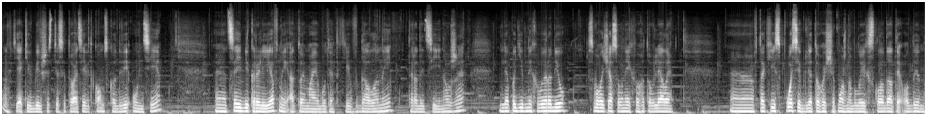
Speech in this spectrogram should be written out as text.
ну, як і в більшості ситуацій від Комско, 2 унції. Е, Цей бік рельєфний, а той має бути такий вдавлений, традиційно вже для подібних виробів. Свого часу вони їх виготовляли е, в такий спосіб, для того, щоб можна було їх складати один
